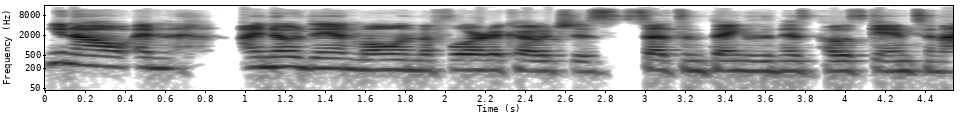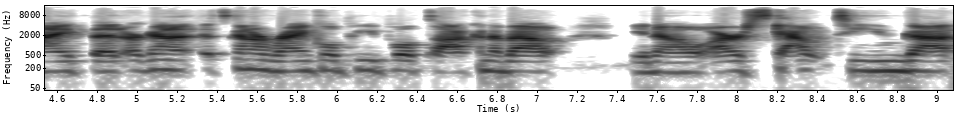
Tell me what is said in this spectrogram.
you know, and I know Dan Mullen, the Florida coach, has said some things in his post game tonight that are gonna it's gonna rankle people talking about, you know, our scout team got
